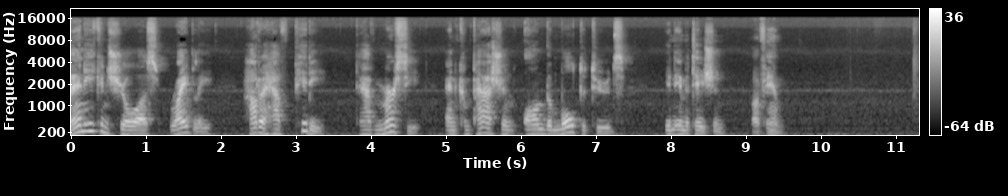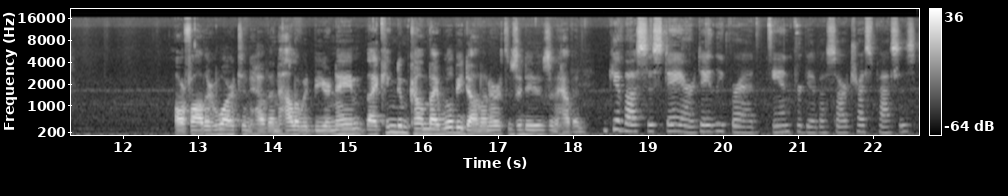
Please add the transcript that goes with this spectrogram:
then He can show us rightly how to have pity, to have mercy, and compassion on the multitudes in imitation of him. Our Father who art in heaven, hallowed be your name. Thy kingdom come, thy will be done on earth as it is in heaven. Give us this day our daily bread, and forgive us our trespasses,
